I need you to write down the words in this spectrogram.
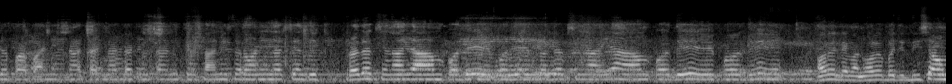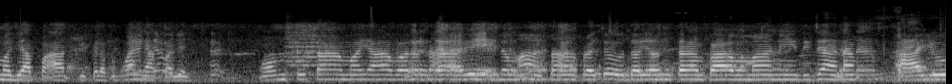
નાટક નાટક નિતાની તીર્થાની સર્વાણી નશ્યંતિ પ્રદક્ષિણાયામ પદે પદે પ્રદક્ષિણાયામ પદે પદે હવે લેવાનું, હવે બધી દિશાઓમાં જે આપવા આપી પેલા ભગવાનને આપવાની. ઓમ સુતા મયા વરદા વેદ માતા પ્રચોદયંતા પાવમાની દિજાના આયુ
